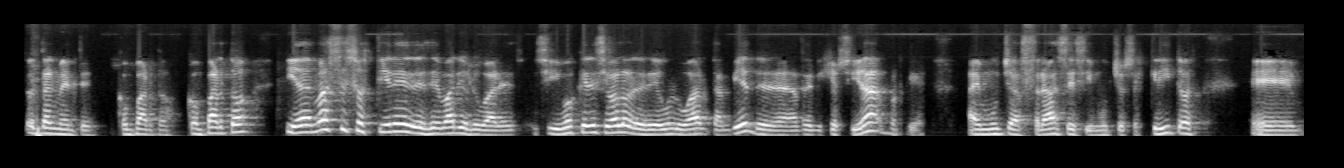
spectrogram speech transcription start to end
Totalmente, comparto, comparto. Y además se sostiene desde varios lugares. Si vos querés llevarlo desde un lugar también, de la religiosidad, porque hay muchas frases y muchos escritos, eh,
